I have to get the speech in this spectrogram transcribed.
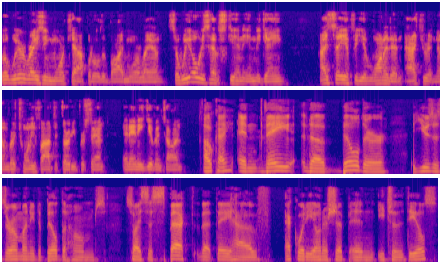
But we're raising more capital to buy more land. So we always have skin in the game. I say if you wanted an accurate number, 25 to 30 percent at any given time. Okay, and they the builder uses their own money to build the homes, so I suspect that they have equity ownership in each of the deals.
